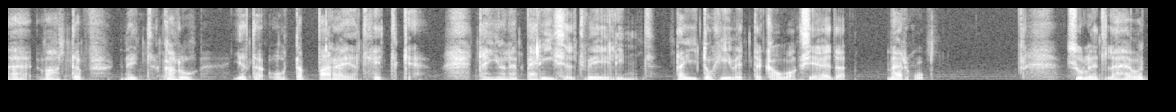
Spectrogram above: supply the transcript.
äh, vaatab neid kalu ja ta ootab parajat hetke. ta ei ole päriselt veelind, ta ei tohi vette kauaks jääda, märgub. suled lähevad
